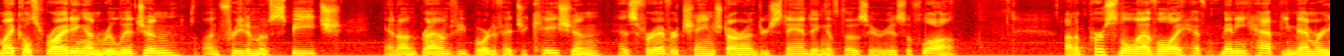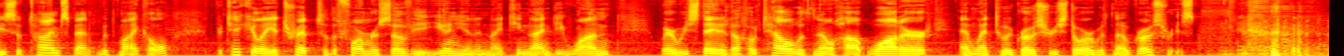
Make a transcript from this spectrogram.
Michael's writing on religion, on freedom of speech, and on Brown v. Board of Education has forever changed our understanding of those areas of law. On a personal level, I have many happy memories of time spent with Michael, particularly a trip to the former Soviet Union in 1991 where we stayed at a hotel with no hot water and went to a grocery store with no groceries.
